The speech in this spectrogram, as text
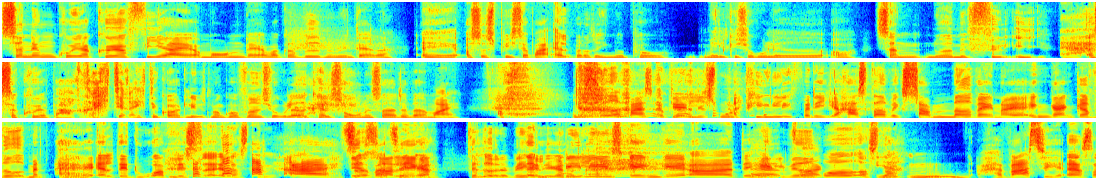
Sådan nogle kunne jeg køre fire af om morgenen, da jeg var gravid med min datter. Øh, og så spiste jeg bare alt, hvad der rimede på mælkechokolade og sådan noget med fyld i. Ja. Altså kunne jeg bare rigtig, rigtig godt lide. Hvis man kunne have fået en chokoladekalsone, så havde det været mig. Oh. Jeg sidder faktisk og bliver en lille smule pinlig, fordi jeg har stadigvæk samme madvaner, når jeg er ikke engang gravid, men ej, alt det, du oplister, eller sådan, ej, det er så, så lækkert. Det lyder da mega Den lækkert. Den billige skinke, og det ja, helt hvide brød, og sådan, ja. mm, havasi, altså.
